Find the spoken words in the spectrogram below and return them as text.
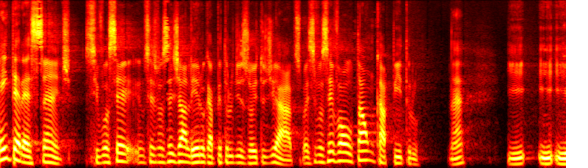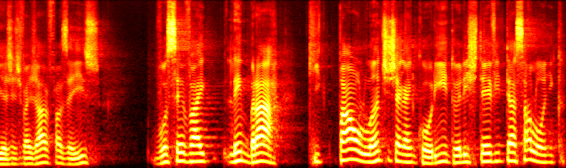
É interessante, se você, não sei se vocês já leram o capítulo 18 de Atos, mas se você voltar um capítulo, né, e, e, e a gente vai já fazer isso, você vai lembrar que Paulo, antes de chegar em Corinto, ele esteve em Tessalônica.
